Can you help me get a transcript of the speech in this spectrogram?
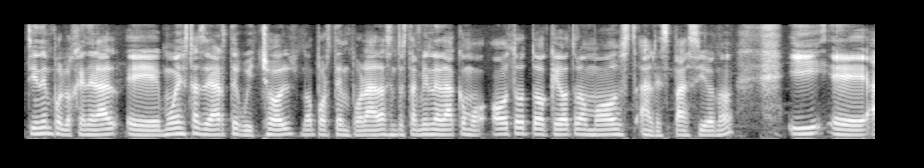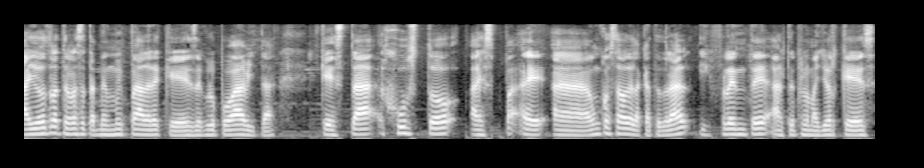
tienen por lo general eh, muestras de arte huichol, ¿no? Por temporadas, entonces también le da como otro toque, otro most al espacio, ¿no? Y eh, hay otra terraza también muy padre que es de Grupo Hábitat que está justo a, a, un costado de la catedral y frente al Templo Mayor, que es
